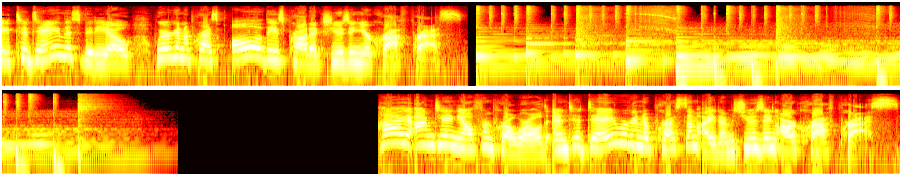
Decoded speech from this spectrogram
Hi, today in this video, we're gonna press all of these products using your craft press. Hi, I'm Danielle from Pro World, and today we're gonna press some items using our craft press.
